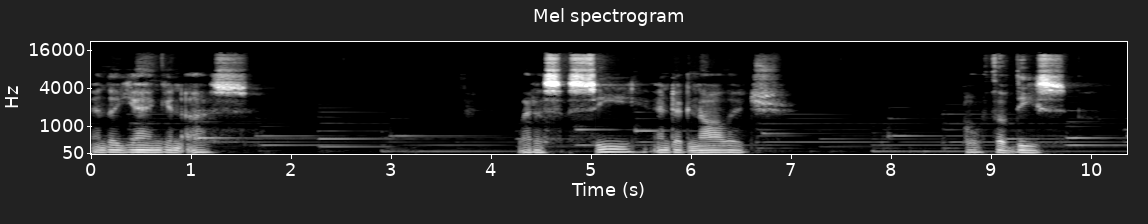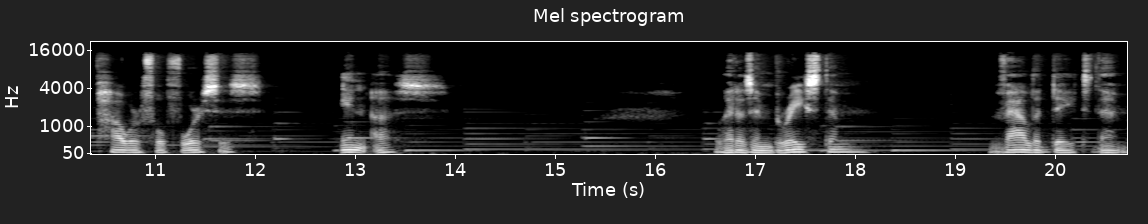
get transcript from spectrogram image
and the yang in us. Let us see and acknowledge both of these powerful forces in us. Let us embrace them, validate them,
